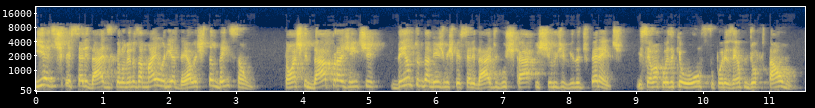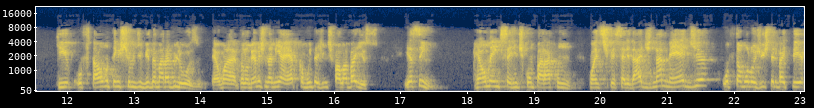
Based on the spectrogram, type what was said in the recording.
e as especialidades, pelo menos a maioria delas, também são. Então, acho que dá para a gente, dentro da mesma especialidade, buscar estilos de vida diferentes. Isso é uma coisa que eu ouço, por exemplo, de oftalmo, que oftalmo tem um estilo de vida maravilhoso. É uma, pelo menos na minha época, muita gente falava isso. E assim, realmente, se a gente comparar com, com as especialidades, na média, o oftalmologista ele vai ter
